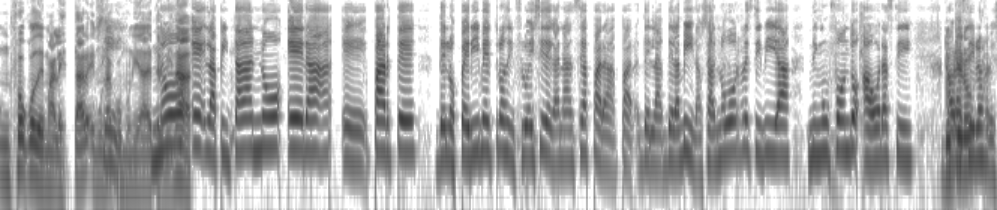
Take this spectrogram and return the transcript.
un foco de malestar en una comunidad no, determinada. eh, la pintada no era eh, parte de los perímetros de influencia y de ganancias para, para- de, la, de la mina. O sea, no recibía ningún fondo, ahora sí, Yo ahora quiero- sí los, re-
